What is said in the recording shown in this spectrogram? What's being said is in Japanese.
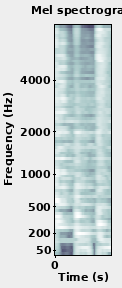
え?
